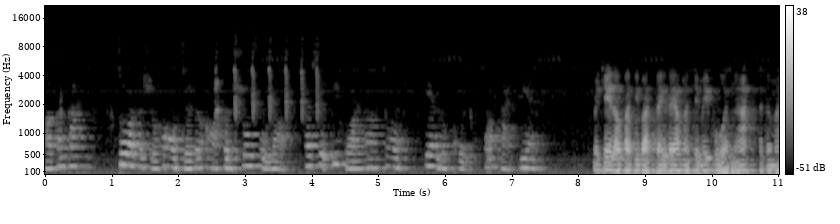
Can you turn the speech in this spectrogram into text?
啊刚刚做的时候觉得哦很舒服了，但是一会儿呢就变了苦，要改变。 ไม่ใช่เราปฏิบัติไปแล้วมันจะไม่ปวดนะอาตมา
